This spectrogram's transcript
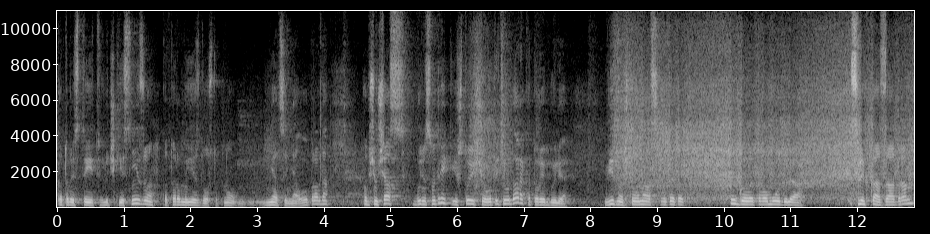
который стоит в лючке снизу, к которому есть доступ. Ну, не оценял его, правда. В общем, сейчас будем смотреть. И что еще? Вот эти удары, которые были, видно, что у нас вот этот угол этого модуля слегка задран.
